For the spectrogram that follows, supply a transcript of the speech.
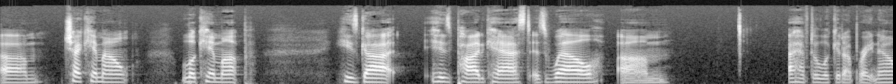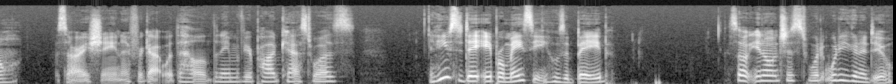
Um, check him out. Look him up. He's got his podcast as well. Um, I have to look it up right now. Sorry, Shane. I forgot what the hell the name of your podcast was. And he used to date April Macie, who's a babe. So, you know, just what what are you going to do?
